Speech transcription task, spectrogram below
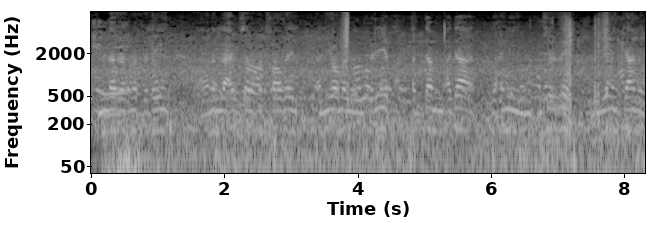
بسم الله الرحمن الرحيم. أنا اللاعب شرفت فاضل اليوم الفريق قدم أداء يعني مشرف لليمن كامل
